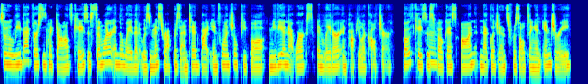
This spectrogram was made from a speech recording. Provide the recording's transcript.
So, the Liebeck versus McDonald's case is similar in the way that it was misrepresented by influential people, media networks, and later in popular culture. Both cases Hmm. focus on negligence resulting in injury,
